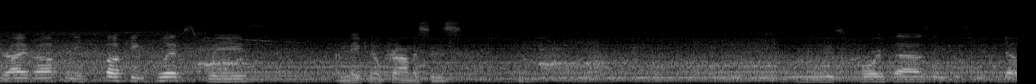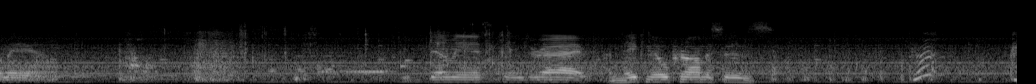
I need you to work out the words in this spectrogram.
Drive off any fucking cliffs, please. I make no promises. You lose 4,000 because you're dumbass. You dumbass can drive. I make no promises. Hmm? The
